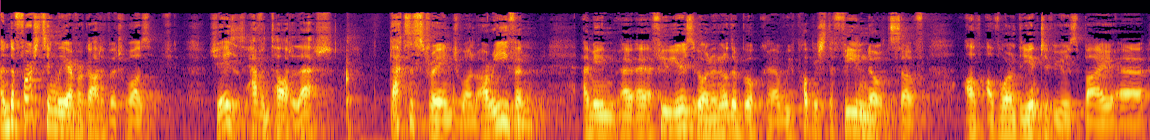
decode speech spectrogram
And the first thing we ever got of it was, Jesus, haven't thought of that. That's a strange one. Or even, I mean, a, a few years ago in another book, uh, we published the field notes of, of, of, one of the interviews by uh,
